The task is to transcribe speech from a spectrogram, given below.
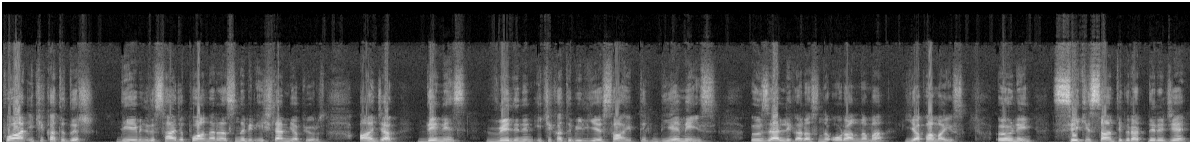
Puan iki katıdır diyebiliriz. Sadece puanlar arasında bir işlem yapıyoruz. Ancak Deniz Veli'nin iki katı bilgiye sahiptir diyemeyiz. Özellik arasında oranlama yapamayız. Örneğin 8 santigrat derece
